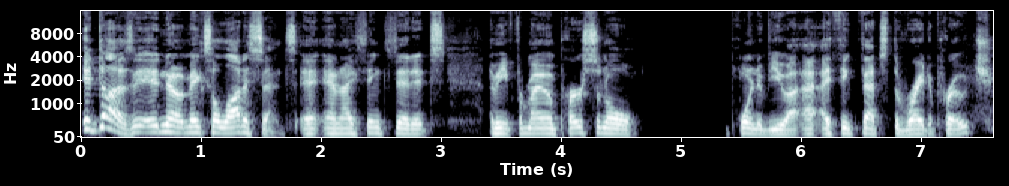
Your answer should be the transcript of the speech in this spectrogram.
It does. It, no, it makes a lot of sense, and, and, I think that it's. I mean, from my own personal point of view, I, I think that's the right approach.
